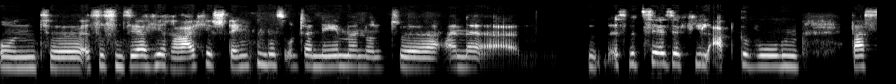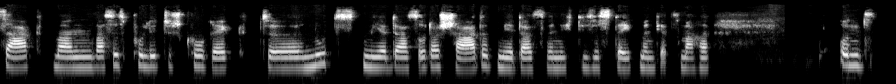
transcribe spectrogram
Und äh, es ist ein sehr hierarchisch denkendes Unternehmen und äh, eine, äh, es wird sehr, sehr viel abgewogen. Was sagt man? Was ist politisch korrekt? nutzt mir das oder schadet mir das, wenn ich dieses Statement jetzt mache? Und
